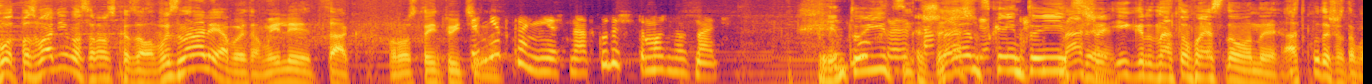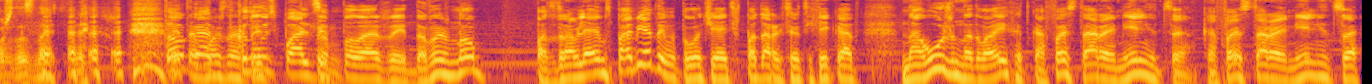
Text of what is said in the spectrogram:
Вот, позвонила, сразу сказала. Вы знали об этом или так? Просто Да интуитивно? нет, конечно. Откуда же это можно знать? Интуиция, женская Наши интуиция. игры на том и основаны. Откуда же это можно знать? Только можно ткнуть пальцем. предположить. Да, ну, ну, поздравляем с победой. Вы получаете в подарок сертификат на ужин на двоих от кафе «Старая мельница». Кафе «Старая мельница»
